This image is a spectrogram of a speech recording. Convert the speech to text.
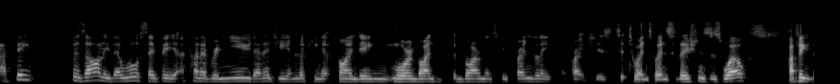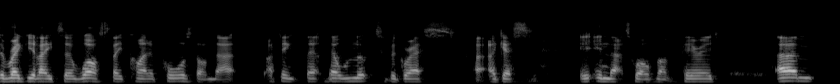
I think bizarrely, there will also be a kind of renewed energy in looking at finding more envi- environmentally friendly approaches to, to end-to-end solutions as well. I think the regulator, whilst they've kind of paused on that, I think that they'll look to progress, I guess, in, in that 12-month period. Um,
